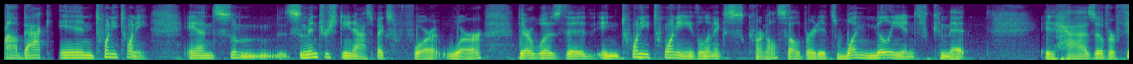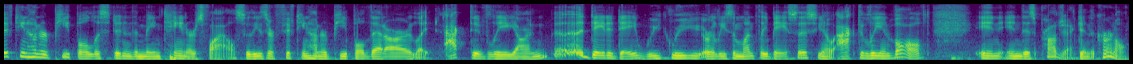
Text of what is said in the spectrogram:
Uh, back in 2020, and some some interesting aspects for it were there was the in 2020 the Linux kernel celebrated its one millionth commit, it has over 1,500 people listed in the maintainers file. So these are 1,500 people that are like actively on a day-to-day, weekly, or at least a monthly basis, you know, actively involved in in this project in the kernel.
